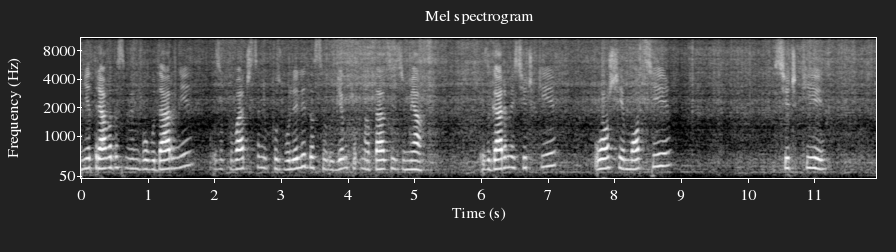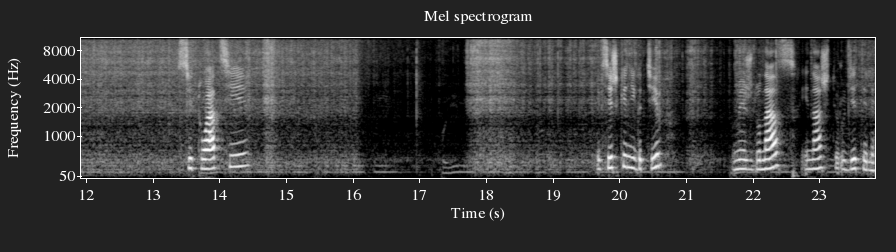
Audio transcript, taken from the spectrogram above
Ние трябва да сме им благодарни за това, че са ни позволили да се родим тук на тази земя. Изгаряме всички лоши емоции, всички ситуации, и всички негатив между нас и нашите родители.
